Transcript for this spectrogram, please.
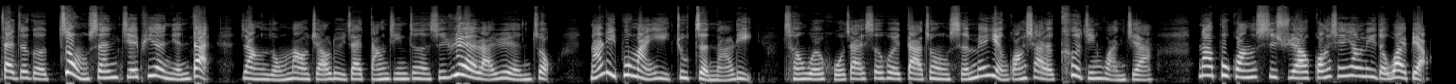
在这个众生皆批的年代，让容貌焦虑在当今真的是越来越严重。哪里不满意就整哪里，成为活在社会大众审美眼光下的氪金玩家。那不光是需要光鲜亮丽的外表，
